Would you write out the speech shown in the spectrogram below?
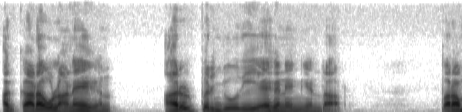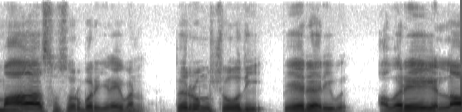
அக்கடவுள் அநேகன் அருட்பெருஞ்சோதி ஏகன் என்கின்றார். பரமாகாச சொர்பர் இறைவன் பெரும் சோதி பேரறிவு. அவரே எல்லா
